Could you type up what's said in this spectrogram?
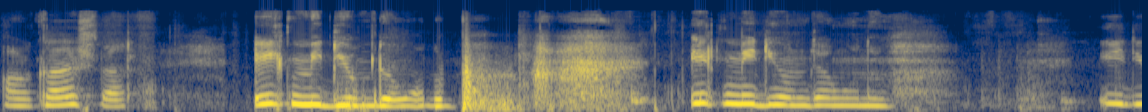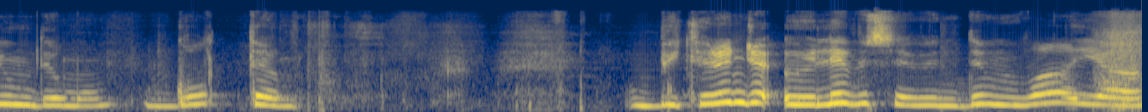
Arkadaşlar ilk medium demonum. İlk medium demonum. Medium demon. Gold Temple. Bitirince öyle bir sevindim var ya.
